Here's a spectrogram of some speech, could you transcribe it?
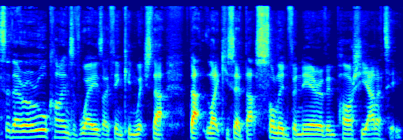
So there are all kinds of ways, I think, in which that that, like you said, that solid veneer of impartiality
